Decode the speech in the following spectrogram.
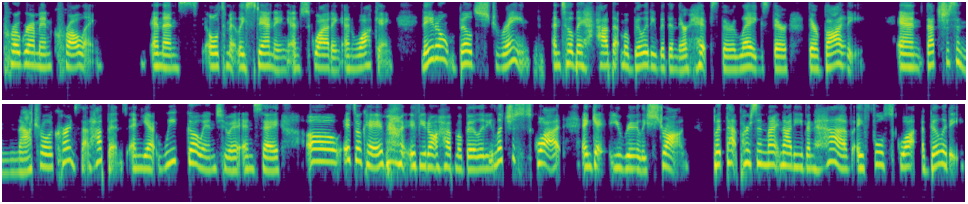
program in crawling and then ultimately standing and squatting and walking. They don't build strength until they have that mobility within their hips, their legs, their their body. And that's just a natural occurrence that happens. And yet we go into it and say, oh, it's okay if you don't have mobility. Let's just squat and get you really strong but that person might not even have a full squat ability.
